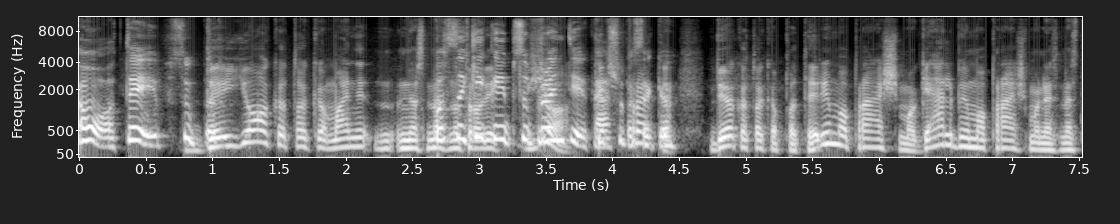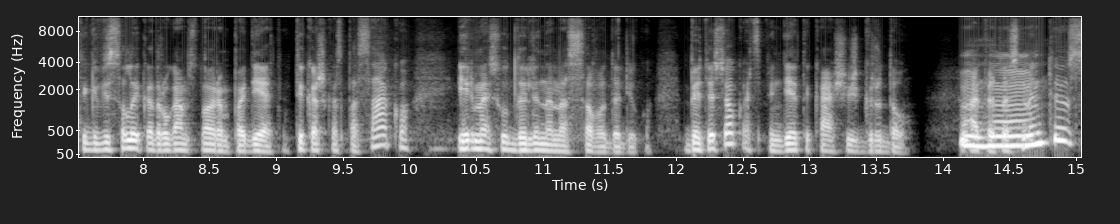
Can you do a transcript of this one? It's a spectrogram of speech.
O, taip, Be super. jokio tokio, man, nes mes... Pasakyk, kaip supranti, jo, ką aš supranti. pasakiau. Be jokio tokio patarimo prašymo, gelbėjimo prašymo, nes mes taigi visą laiką draugams norim padėti. Tik kažkas pasako ir mes jau daliname savo dalykų. Bet tiesiog atspindėti, ką aš išgirdau. Apie tas Mhm. mintis,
